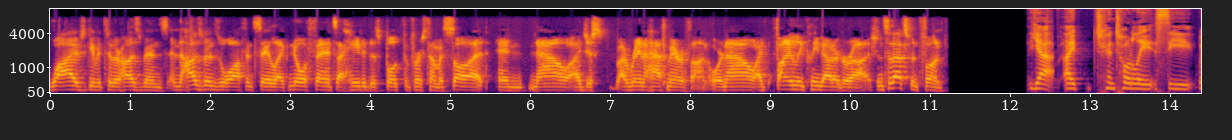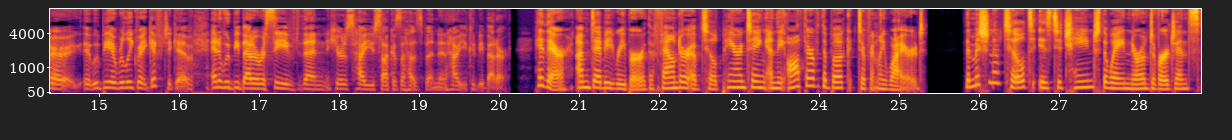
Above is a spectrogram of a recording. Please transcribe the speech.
wives give it to their husbands and the husbands will often say like no offense i hated this book the first time i saw it and now i just i ran a half marathon or now i finally cleaned out our garage and so that's been fun yeah, I can totally see where it would be a really great gift to give. And it would be better received than here's how you suck as a husband and how you could be better. Hey there, I'm Debbie Reber, the founder of Tilt Parenting and the author of the book Differently Wired. The mission of Tilt is to change the way neurodivergence,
